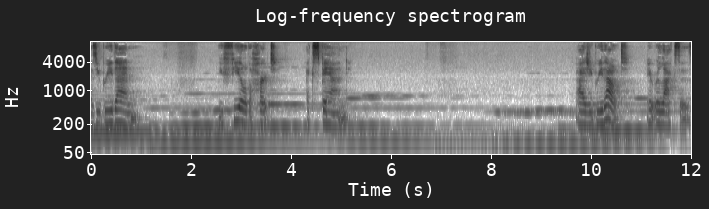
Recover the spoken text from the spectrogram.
as you breathe in, you feel the heart expand. As you breathe out, it relaxes.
